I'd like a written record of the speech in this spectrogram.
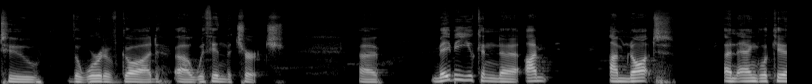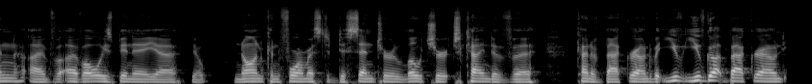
to the Word of God uh, within the church. Uh, maybe you can. Uh, I'm I'm not an Anglican. I've I've always been a uh, you know nonconformist, dissenter, low church kind of uh, kind of background. But you've you've got background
